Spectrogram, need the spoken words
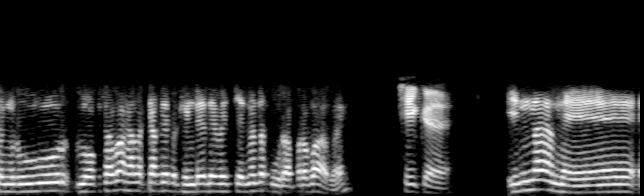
ਸੰਗਰੂਰ ਲੋਕ ਸਭਾ ਹਲਕਾ ਤੇ ਬਠਿੰਡੇ ਦੇ ਵਿੱਚ ਇਹਨਾਂ ਦਾ ਪੂਰਾ ਪ੍ਰਭਾਵ ਹੈ। ਠੀਕ ਹੈ। ਇਹਨਾਂ ਨੇ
